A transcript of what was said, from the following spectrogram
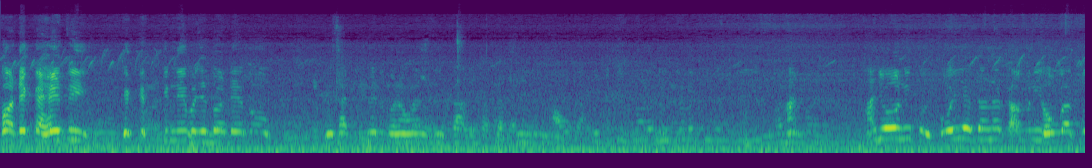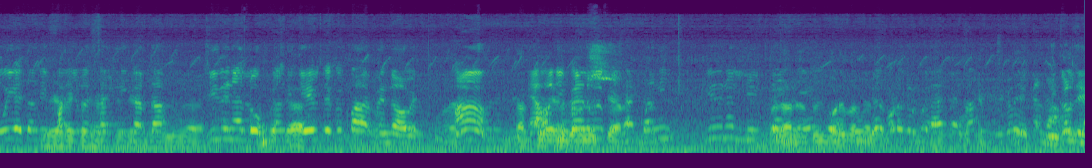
ਤੁਹਾਡੇ ਕਹੇ ਤੇ ਕਿ- ਕਿੰਨੇ ਵਜੇ ਤੁਹਾਡੇ ਤੋਂ ਜੇ ਸਰਟੀਫਿਕੇਟ ਬਣਾਉਣਾ ਸੀ ਕਾਗਜ਼ ਪੱਤਰ ਆਊਗਾ ਹਾਂ- ਹਾਂਜੀ ਉਹ ਨਹੀਂ ਕੋਈ ਕੋਈ ਇਦਾਂ ਦਾ ਕੰਮ ਨਹੀਂ ਹੋਊਗਾ ਕੋਈ ਇਦਾਂ ਦੀ ਫਾਈਲ ਮੈਂ ਸਾਈਨ ਨਹੀਂ ਕਰਦਾ ਜਿਹਦੇ ਨਾਲ ਲੋਕਾਂ ਦੀ ਜੇਬ ਤੇ ਕੋਈ ਭਾਰ ਪੈਂਦਾ ਹੋਵੇ। ਹਾਂ ਇਹੋ ਜਿਹੀ ਫਾਈਲ ਕੋਈ ਨਹੀਂ। ਪਤਾ ਨਾ, ਤੁਸੀਂ ਬੜੇ ਬੰਦੇ। ਨਿਕਲ ਜੇ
